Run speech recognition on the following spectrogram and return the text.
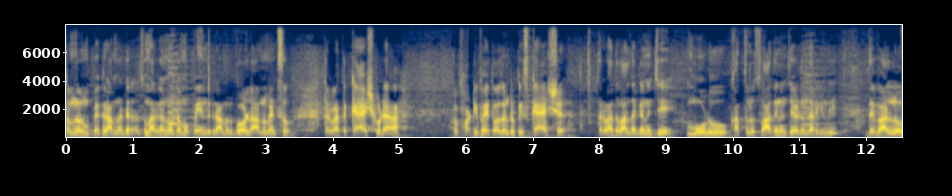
తొమ్మిది వందల ముప్పై గ్రాములు. అంటే సుమారుగా నూట ముప్పై ఎనిమిది గ్రాములు గోల్డ్ ఆర్నమెంట్స్. తర్వాత క్యాష్ కూడా forty five thousand rupees cash. తర్వాత వాళ్ళ దగ్గర నుంచి మూడు కత్తులు స్వాధీనం చేయడం జరిగింది. అదే వాళ్ళు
